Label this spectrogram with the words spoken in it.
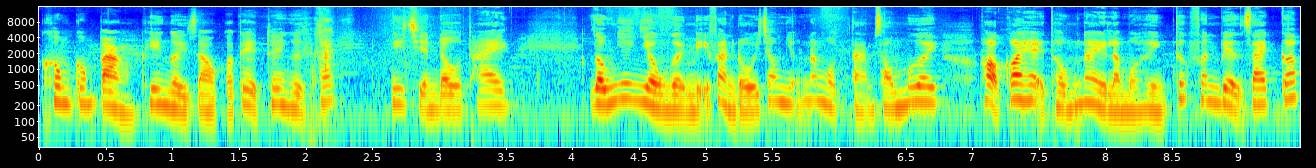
Không công bằng khi người giàu có thể thuê người khác đi chiến đấu thay. Giống như nhiều người Mỹ phản đối trong những năm 1860, họ coi hệ thống này là một hình thức phân biệt giai cấp.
